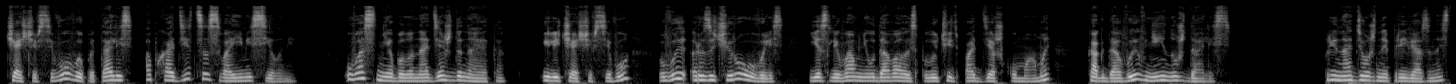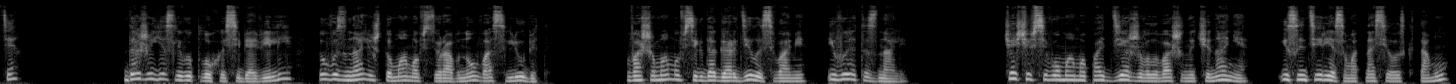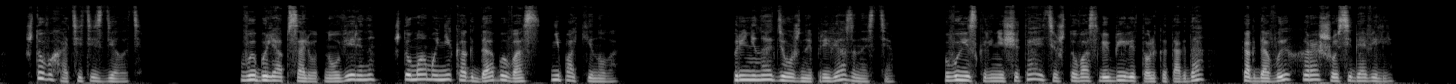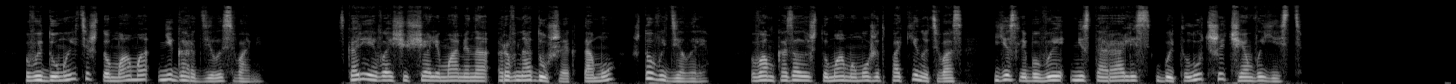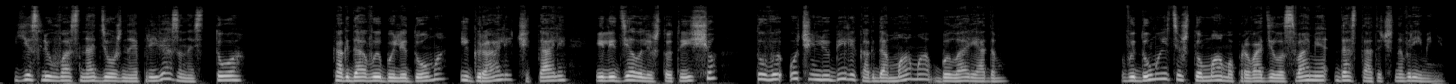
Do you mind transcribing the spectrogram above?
Чаще всего вы пытались обходиться своими силами. У вас не было надежды на это — или чаще всего вы разочаровывались, если вам не удавалось получить поддержку мамы, когда вы в ней нуждались. При надежной привязанности даже если вы плохо себя вели, то вы знали, что мама все равно вас любит. Ваша мама всегда гордилась вами, и вы это знали. Чаще всего мама поддерживала ваше начинание и с интересом относилась к тому, что вы хотите сделать. Вы были абсолютно уверены, что мама никогда бы вас не покинула. При ненадежной привязанности, вы искренне считаете, что вас любили только тогда, когда вы хорошо себя вели. Вы думаете, что мама не гордилась вами. Скорее вы ощущали мамина равнодушие к тому, что вы делали. Вам казалось, что мама может покинуть вас, если бы вы не старались быть лучше, чем вы есть. Если у вас надежная привязанность, то... Когда вы были дома, играли, читали или делали что-то еще — то вы очень любили, когда мама была рядом. Вы думаете, что мама проводила с вами достаточно времени.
